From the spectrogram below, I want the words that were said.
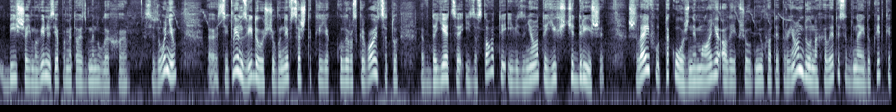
більша ймовірність, я пам'ятаю з минулих е, сезонів е, світлин з відео, що вони все ж таки, як коли розкриваються, то вдається і застати, і відзняти їх щедріше. Шлейфу також немає, але якщо нюхати троянду, нахилитися до неї до квітки,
